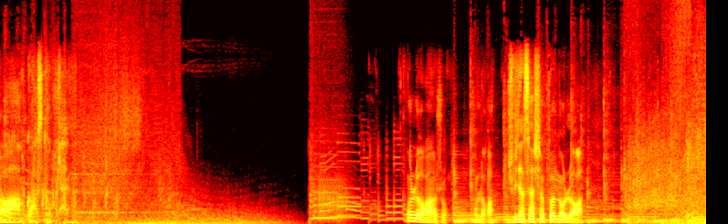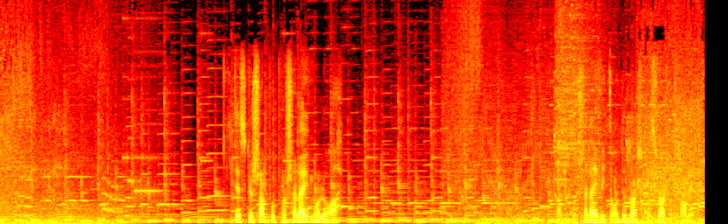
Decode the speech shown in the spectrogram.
Oh, encore Scorpion. On l'aura un jour. On l'aura. Je vais dire ça à chaque fois, mais on l'aura. Quitte à ce que je chante pour le prochain live, mais on l'aura. le prochain live étant demain, je pense qu'il y aura transformé. Scorpion qui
